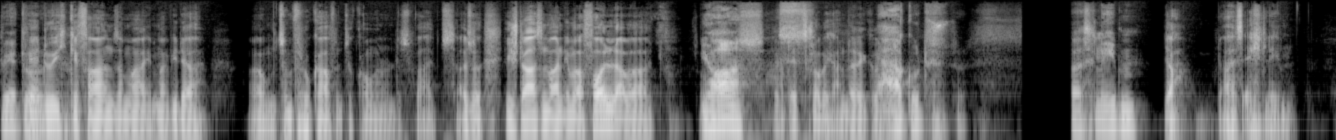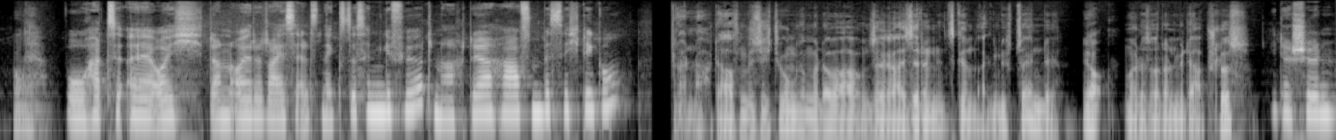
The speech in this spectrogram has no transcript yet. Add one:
quer, durch. quer durchgefahren, sagen wir, immer wieder, äh, um zum Flughafen zu kommen. Und das war jetzt, also die Straßen waren immer voll, aber Ja, Das hat jetzt, glaube ich, andere Gründe. Ja, gut. Das Leben. Ja, da ist echt Leben. So. Wo hat äh, euch dann eure Reise als nächstes hingeführt, nach der Hafenbesichtigung? Ja, nach der Hafenbesichtigung, sagen wir, da war unsere Reise dann insgesamt eigentlich zu Ende. Ja. Ja, Das war dann mit der Abschluss. Wieder schön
